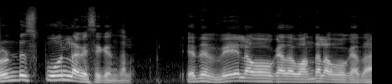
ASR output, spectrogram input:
రెండు స్పూన్లు అవిసె గింజలు. ఏదో వేలు అవ్వవు కదా వందలు అవ్వవు కదా.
